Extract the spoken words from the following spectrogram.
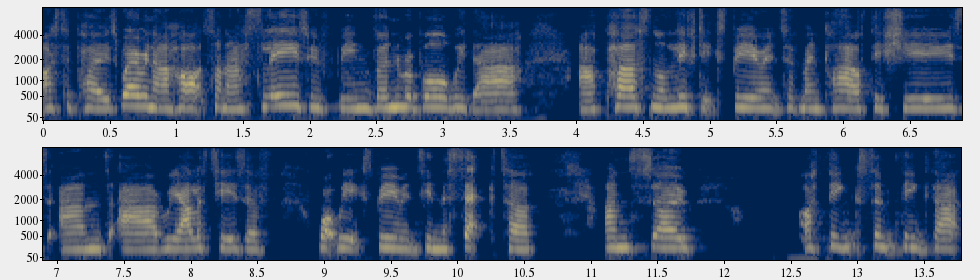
I suppose, wearing our hearts on our sleeves. We've been vulnerable with our, our personal lived experience of mental health issues and our realities of what we experience in the sector. And so I think something that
